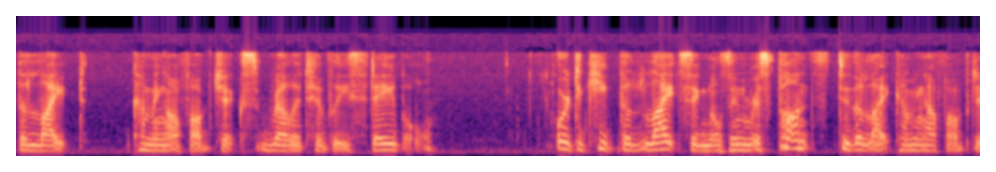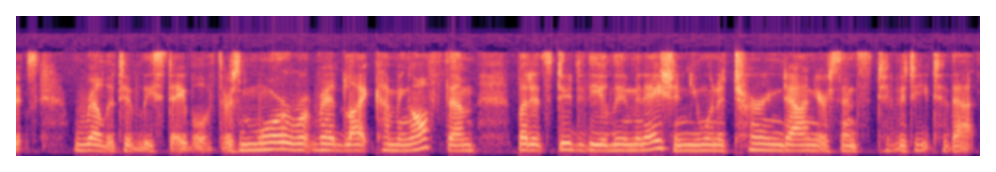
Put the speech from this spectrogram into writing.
the light coming off objects relatively stable or to keep the light signals in response to the light coming off objects relatively stable. If there's more red light coming off them, but it's due to the illumination, you want to turn down your sensitivity to that.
